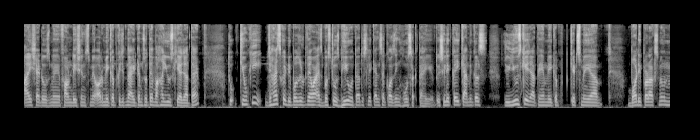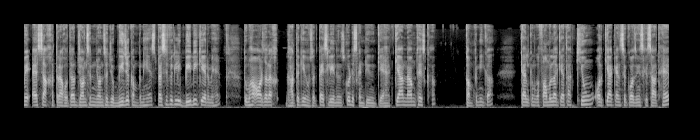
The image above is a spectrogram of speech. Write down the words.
आई शेडोज़ में फाउंडेशंस में और मेकअप के जितने आइटम्स होते हैं, वहाँ यूज़ किया जाता है। तो क्योंकि जहाँ इसका डिपॉजिट होता है, वहाँ एस्बस्टोस भी होता है तो इसलिए कैंसर कॉजिंग हो सकता है ये। तो इसलिए कई केमिकल्स जो यूज़ किए जाते हैं मेकअप किट्स में या बॉडी प्रोडक्ट्स में, उनमें ऐसा खतरा होता है। और जॉनसन जॉनसन जो मेजर कंपनी है स्पेसिफिकली बेबी केयर में है तो वहाँ और ज़्यादा घातक ही हो सकता है, इसलिए इन्होंने इसको डिसकंटिन्यू किया है। क्या नाम था इसका? कंपनी का? कैलकम का फार्मूला क्या था? क्यों और क्या कैंसर कॉजिंग इसके साथ है?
